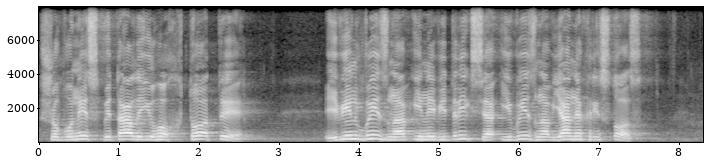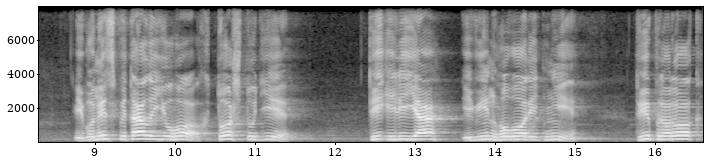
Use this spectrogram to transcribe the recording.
щоб вони спитали його, хто ти? І він визнав і не відрікся, і визнав я не Христос. І вони спитали його, хто ж тоді? Ти Ілія? І він говорить ні. Ти пророк?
